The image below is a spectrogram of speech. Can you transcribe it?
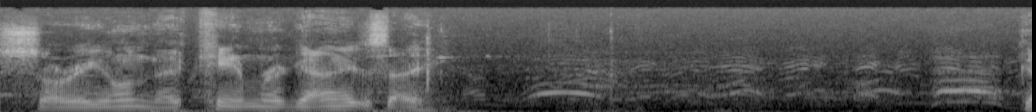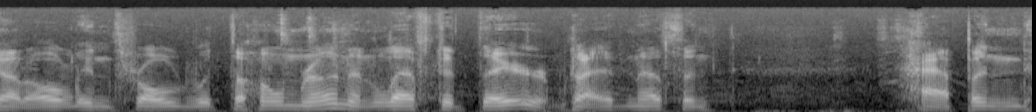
Sorry on the camera, guys. I got all enthralled with the home run and left it there. Glad nothing happened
